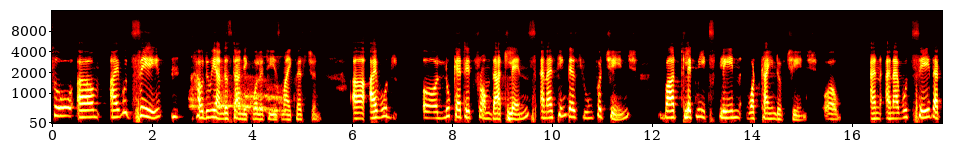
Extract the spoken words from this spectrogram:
so um, I would say, how do we understand equality is my question. Uh, I would uh, look at it from that lens, and I think there's room for change. But let me explain what kind of change. Uh, and and I would say that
